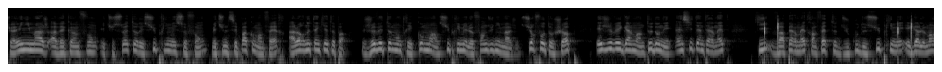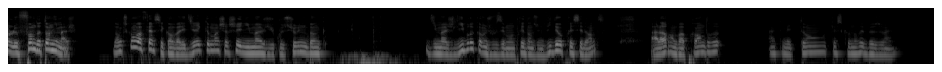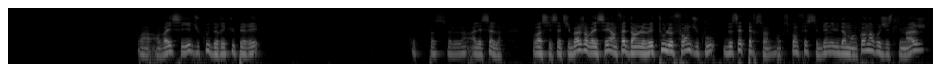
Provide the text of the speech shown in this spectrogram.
Tu as une image avec un fond et tu souhaiterais supprimer ce fond, mais tu ne sais pas comment faire, alors ne t'inquiète pas. Je vais te montrer comment supprimer le fond d'une image sur Photoshop et je vais également te donner un site internet qui va permettre en fait du coup de supprimer également le fond de ton image. Donc ce qu'on va faire c'est qu'on va aller directement chercher une image du coup sur une banque d'images libres comme je vous ai montré dans une vidéo précédente. Alors on va prendre, admettons, qu'est-ce qu'on aurait besoin? Voilà, on va essayer du coup de récupérer. Peut-être pas celle-là. Allez, celle-là. Voici cette image. On va essayer en fait d'enlever tout le fond du coup de cette personne. Donc ce qu'on fait, c'est bien évidemment qu'on enregistre l'image.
